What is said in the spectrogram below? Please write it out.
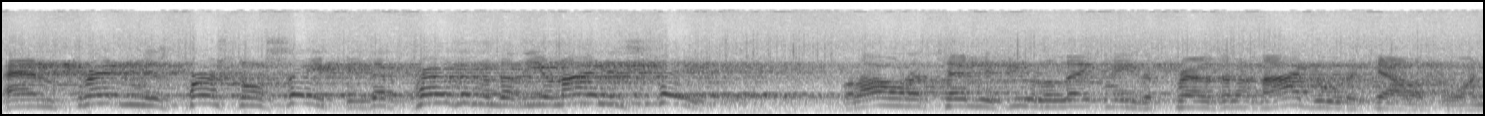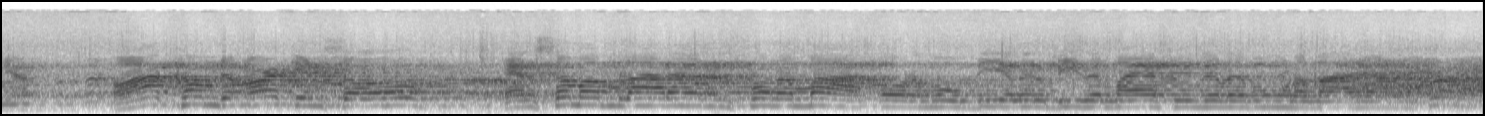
and threatened his personal safety. The President of the United States well, I want to tell you, if you will elect me the president and I go to California, or I come to Arkansas and some of them lie down in front of my automobile, it'll be the last one they'll ever want to lie down in front of.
